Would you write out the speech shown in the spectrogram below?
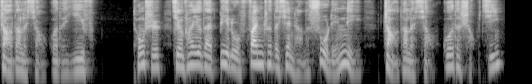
找到了小郭的衣服。同时，警方又在 B 路翻车的现场的树林里找到了小郭的手机。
